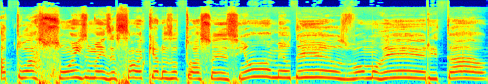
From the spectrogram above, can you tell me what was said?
atuações, mas são aquelas atuações assim, oh meu Deus, vou morrer e tal.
